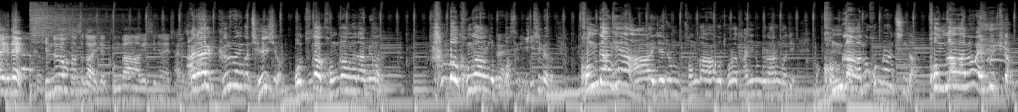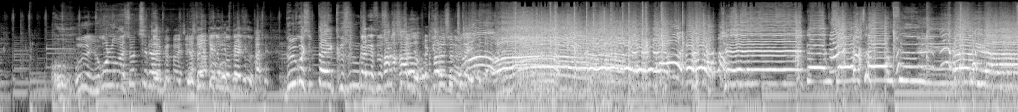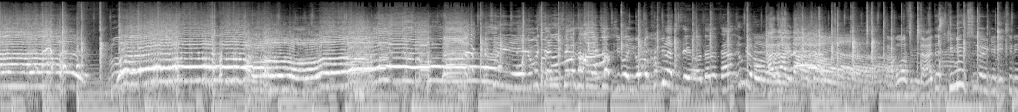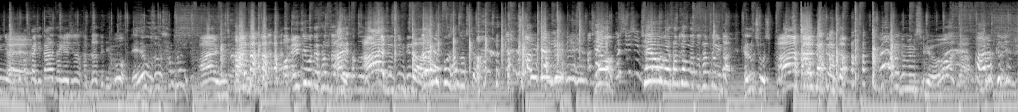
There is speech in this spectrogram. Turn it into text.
아니 근데 김도영 선수가 이제 건강하게 시즌을 잘. 아, 나 그런 거 제일 싫어. 뭐 누가 건강하다면 한 번 건강한 걸못 네. 봤어. 이 팀에서 건강해야 아 이제 좀 건강하고 돌아다니는구나 하는 거지. 뭐 건강하면 홈런을 친다. 건강하면 MVP다. 어우. 오늘 이걸로만 쇼츠를 한 약간 여덟 개 정도 따지 놀고 싶다의 그 순간에서 하- 쇼츠를 하루 하루 쇼츠가. 있거 드세요. 따뜻한 음료로. 감사합니다. 자, 고맙습니다. 하여튼 김영 씨가 이렇게 리치리님 네. 마지막까지 따뜻하게 해주셔서 감사드리고. 내년 우승은 삼성이죠. 아, 감사합니다. 어, LG보다 삼성. 아, 예, 삼성. 아, 좋습니다. 나 핸드폰 삼성 스타. 갑자기 아, 먹고. 최영호가 삼성 가도 삼성이다. 갤럭시 50. 아, 좋습니다. 바로 금융치료. 자, 바로 금연.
